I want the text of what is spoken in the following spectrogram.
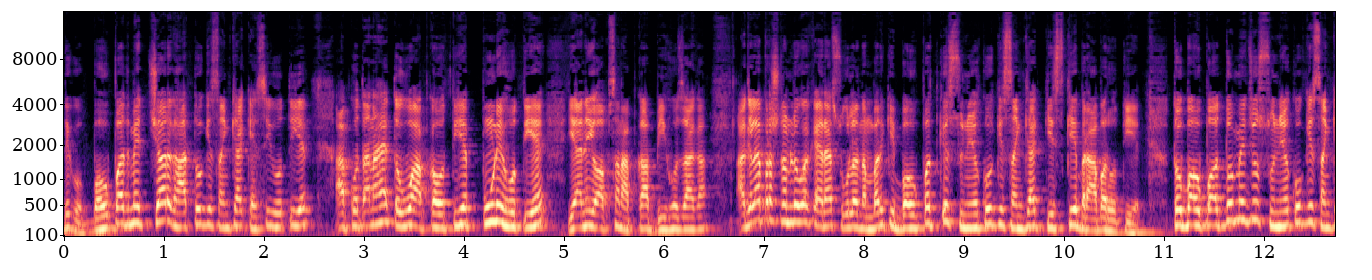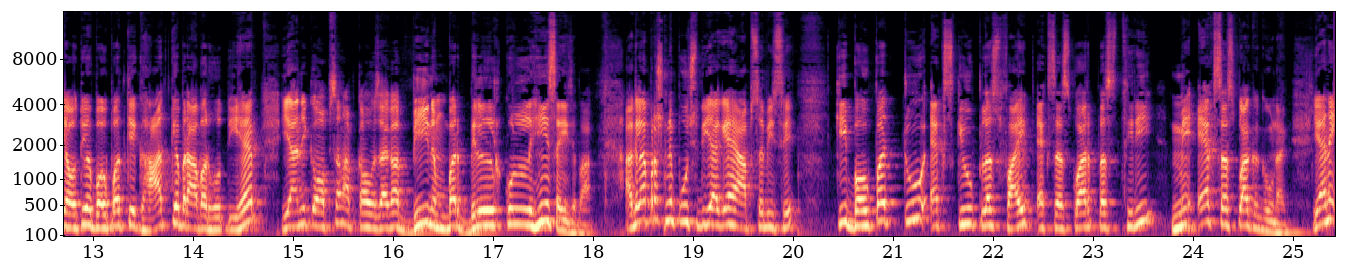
देखो, बहुपद में चर घातों की संख्या कैसी होती है? आपको बताना है तो वो आपका होती है पुण्य होती है, यानी ऑप्शन आपका बी हो जाएगा। अगला प्रश्न हम लोग का कह रहा है सोलह नंबर की बहुपद के शून्यकों की संख्या किसके बराबर होती है? तो बहुपदों में जो शून्यकों की संख्या होती है, बहुपद के घात के बराबर होती है, यानी कि ऑप्शन आपका हो जाएगा बी नंबर, बिल्कुल ही सही जवाब। अगला प्रश्न पूछ दिया गया है आप सभी से कि बहुपद two x cube plus five x square plus three में एक्स स्क्वायर का गुणांक यानी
